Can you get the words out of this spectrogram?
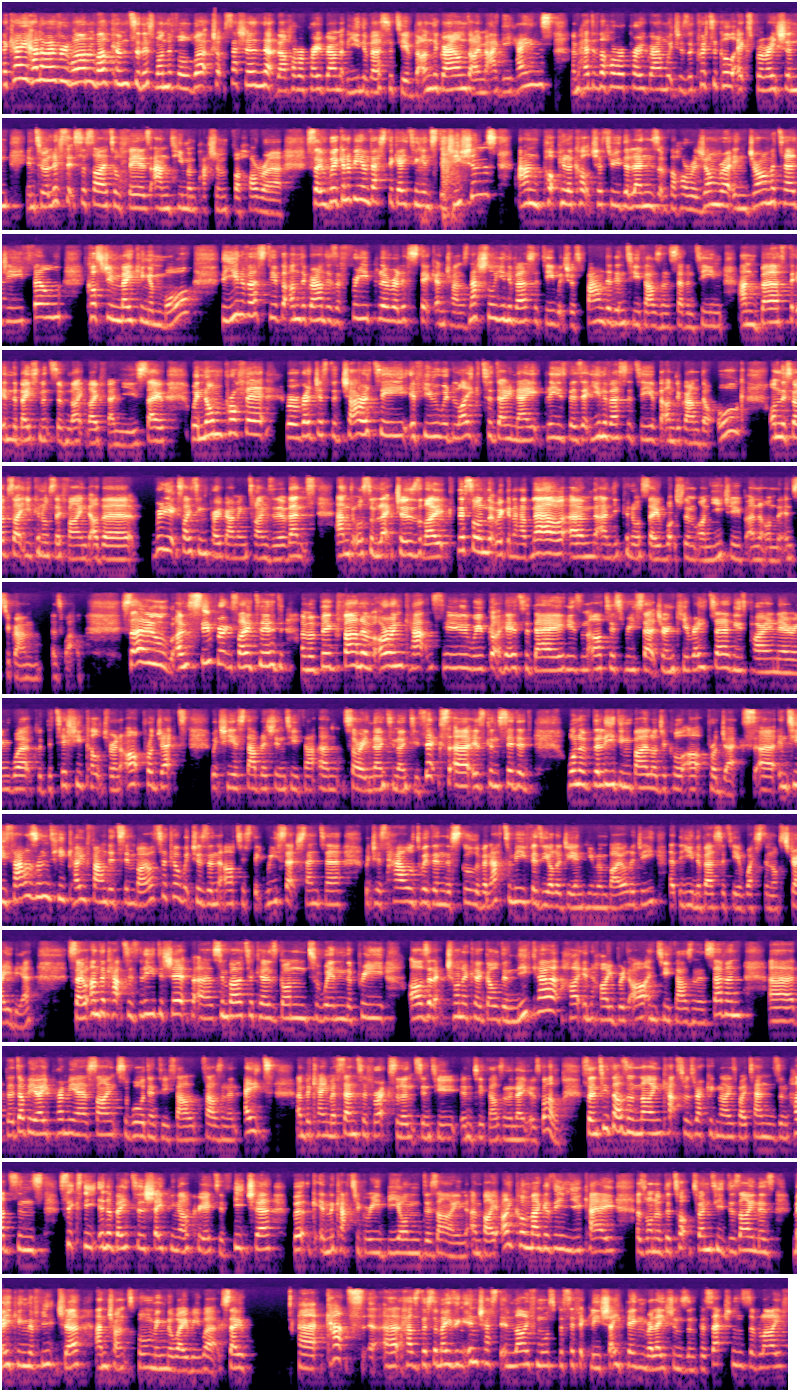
Okay, hello everyone. Welcome to this wonderful workshop session at the horror program at the University of the Underground. I'm Aggie Haynes. I'm head of the horror program, which is a critical exploration into illicit societal fears and human passion for horror. So we're going to be investigating institutions and popular culture through the lens of the horror genre in dramaturgy, film, costume making and more. The University of the Underground is a free, pluralistic and transnational university which was founded in 2017 and birthed in in the basements of nightlife venues. So we're non-profit, we're a registered charity. If you would like to donate, please visit universityoftheunderground.org. On this website, you can also find other really exciting programming times and events and awesome lectures like this one that we're going to have now. Um, and you can also watch them on YouTube and on the Instagram as well. So I'm super excited. I'm a big fan of Oron Catts, who we've got here today. He's an artist, researcher and curator who's pioneering work with the Tissue Culture and Art Project, which he established in um, sorry, 1996, uh, is considered one of the leading biological art projects. Uh, in 2000, he co-founded SymbioticA, which is an artistic research center, which is housed within the School of Anatomy, Physiology and Human Biology at the University of Western Australia. So under Catts's leadership, uh, SymbioticA has gone to win the Prix Ars Electronica Golden Nica in hybrid art in 2007, uh, the WA Premier Science Award in 2008, and became a Centre for Excellence in, two, in 2008 as well. So in 2009, Catts was recognized by Thames and Hudson's 60 Innovators Shaping Our Creative Future book in the category Beyond Design and by Icon Magazine UK as one of the top 20 designers making the future and transforming the way we work. So uh, uh, has this amazing interest in life, more specifically shaping relations and perceptions of life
